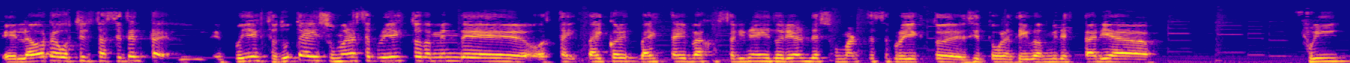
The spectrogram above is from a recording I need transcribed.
eh, la otra cuestión está 70, el proyecto, ¿tú te vas a sumar a ese proyecto también de, o estáis, estáis bajo esa línea editorial de sumarte a ese proyecto de 142 mil hectáreas free?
